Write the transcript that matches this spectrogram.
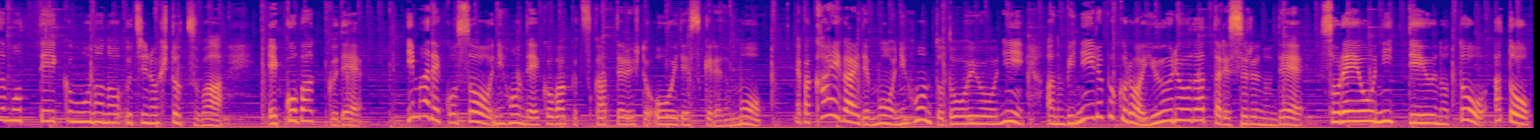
ず持っていくもののうちの一つはエコバッグで今でこそ日本でエコバッグ使ってる人多いですけれどもやっぱ海外でも日本と同様にあのビニール袋は有料だったりするのでそれ用にっていうのとあと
